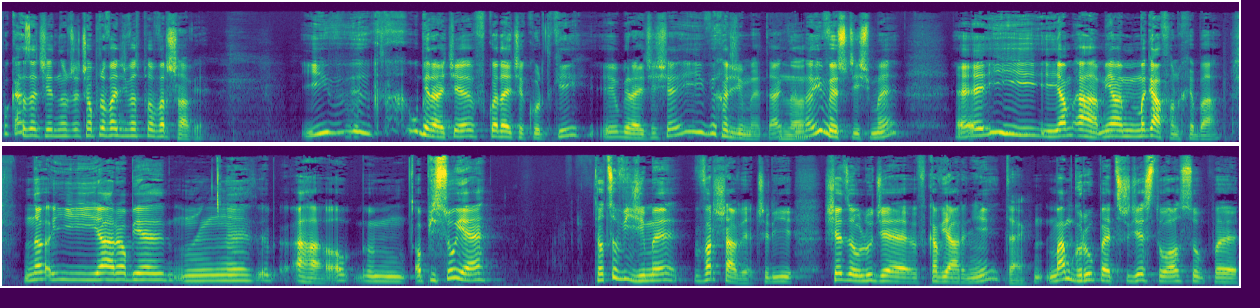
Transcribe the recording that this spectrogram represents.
pokazać jedną rzecz, oprowadzić was po Warszawie. I ubierajcie, wkładajcie kurtki, ubierajcie się i wychodzimy, tak? No, no i wyszliśmy. E, I ja, a, miałem megafon chyba. No i ja robię, mm, aha, mm, opisuję to, co widzimy w Warszawie, czyli siedzą ludzie w kawiarni. Tak. Mam grupę 30 osób e,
